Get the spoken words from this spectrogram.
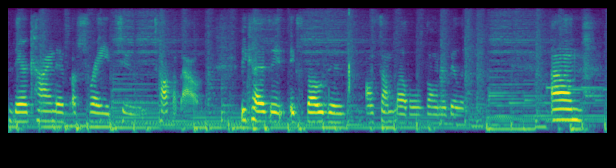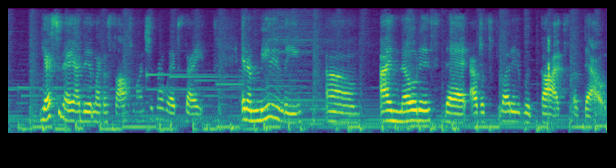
they're kind of afraid to talk about because it exposes on some level vulnerability. Um, yesterday I did like a soft launch of my website, and immediately um, I noticed that I was flooded with thoughts of doubt.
